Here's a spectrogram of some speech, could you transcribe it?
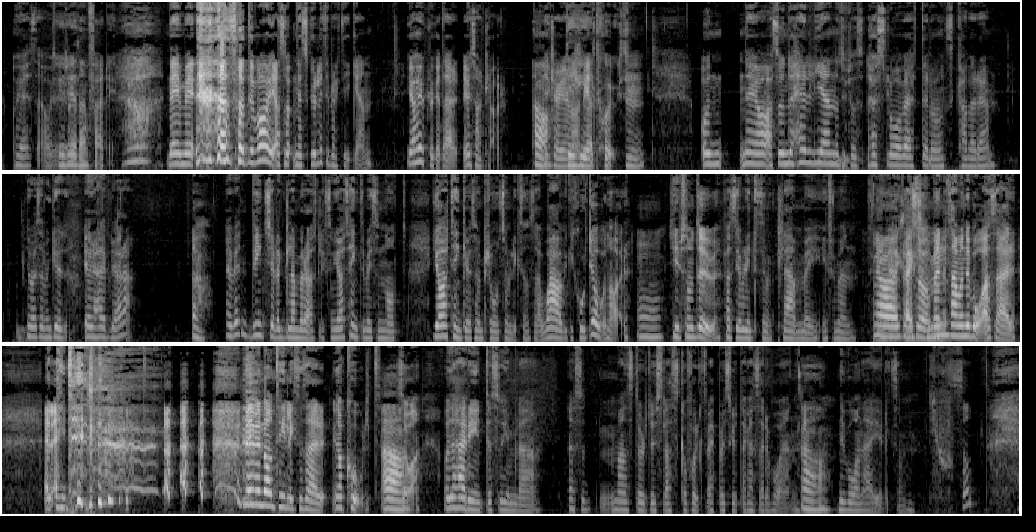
Och jag är så här, oj, Du är oj, oj. redan färdig. Nej men alltså det var ju, alltså när jag skulle till praktiken. Jag har ju pluggat där, jag är snart klar. Ja, Jag klarar det är januari. helt sjukt. Mm. Och n- när jag, alltså under helgen och typ så höstlovet eller vad man ska kalla det. Det var så här, men gud, är det här jag vill göra? Ja. Jag vet inte, det är inte så jävla glamoröst liksom. Jag tänkte mig som något, jag tänker mig som en person som liksom så här, wow vilket coolt jobb hon har. Mm. Typ som du, fast jag vill inte liksom klä mig inför män. för Ja, exakt. Alltså, men Mm. samma nivå så här. Eller inte. Nej men någonting liksom så här, något coolt. Ja. Så. Och det här är ju inte så himla, alltså man står ute i slask och folk som äppelskrutar kastade på en. Ja. Nivån är ju liksom så.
